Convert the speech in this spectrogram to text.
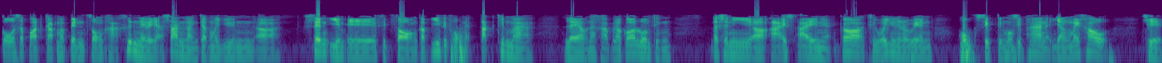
โกสปอร์ตกลับมาเป็นทรงขาขึ้นในระยะสั้นหลังจากมายืนเส้น EMA 12 กับ 26 เนี่ยตัดขึ้นมาแล้วนะครับ แล้วก็รวมถึงดัชนี RSI เนี่ยก็ถือว่าอยู่ในบริเวณ 60 ถึง 65 เนี่ยยังไม่เข้าเขต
